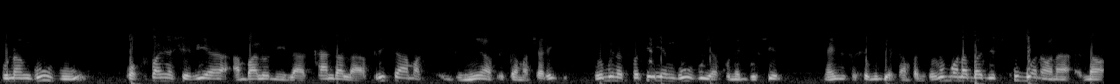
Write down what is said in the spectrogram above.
kuna nguvu kwa kufanya sheria ambalo ni la kanda la Afrika ama jumuia ya Afrika Mashariki, sababu inatupatia ile nguvu ya kunegotiate na hizi social media companies, kwa sababu wana budget kubwa na wana na,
